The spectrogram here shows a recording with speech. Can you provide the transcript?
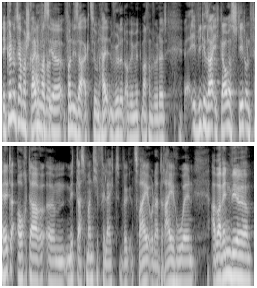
Ihr könnt uns ja mal schreiben, Einfach was ihr von dieser Aktion halten würdet, ob ihr mitmachen würdet. Äh, Wie gesagt, ich glaube, es steht und fällt auch da ähm, mit, dass manche vielleicht zwei oder drei holen. Aber wenn wir,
